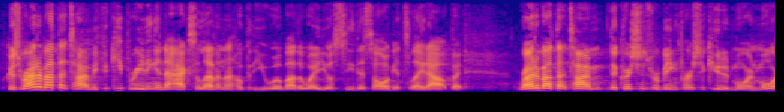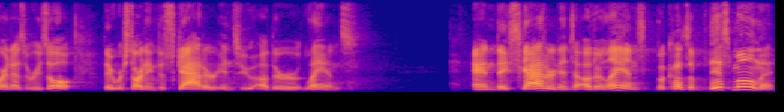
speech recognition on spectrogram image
Because right about that time, if you keep reading into Acts 11, I hope that you will, by the way, you'll see this all gets laid out. But right about that time, the Christians were being persecuted more and more. And as a result, they were starting to scatter into other lands. And they scattered into other lands because of this moment,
